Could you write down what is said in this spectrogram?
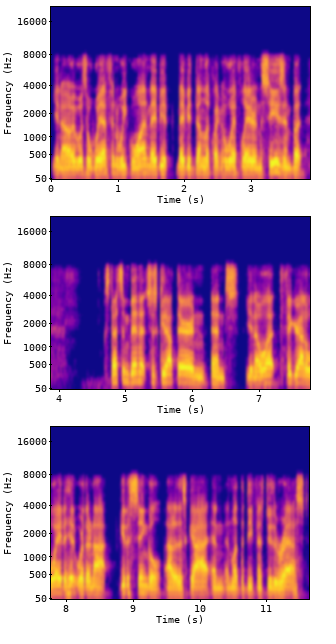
you know it was a whiff in week one. Maybe it maybe it doesn't look like a whiff later in the season, but Stetson Bennett just get out there and and you know what, figure out a way to hit where they're not. Get a single out of this guy and and let the defense do the rest.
